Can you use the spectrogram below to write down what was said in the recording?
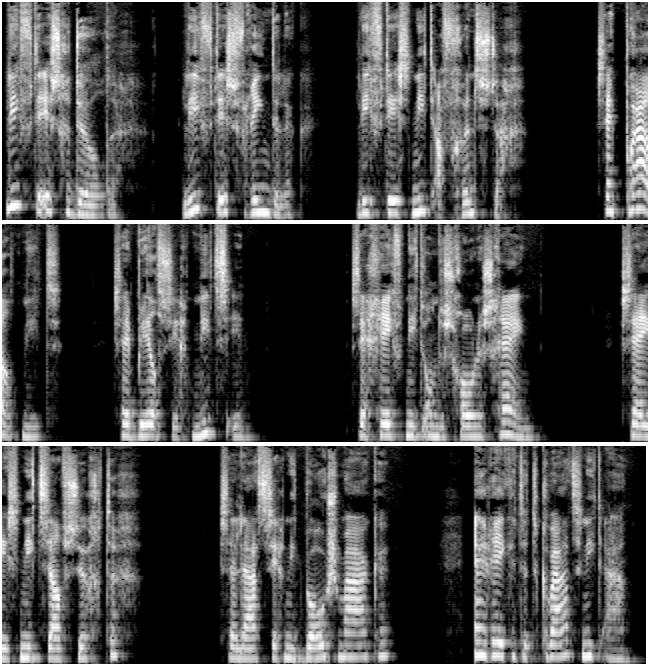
Liefde is geduldig, liefde is vriendelijk, liefde is niet afgunstig. Zij praalt niet, zij beeldt zich niets in. Zij geeft niet om de schone schijn. Zij is niet zelfzuchtig. Zij laat zich niet boos maken en rekent het kwaad niet aan.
